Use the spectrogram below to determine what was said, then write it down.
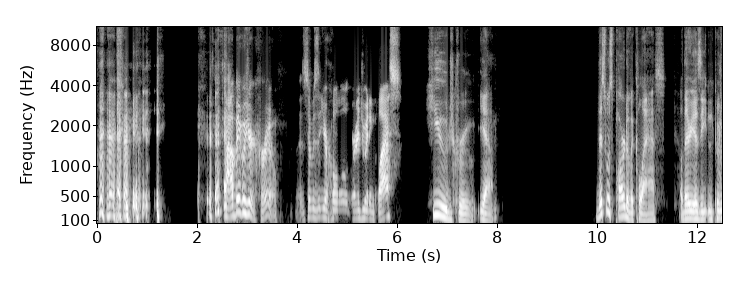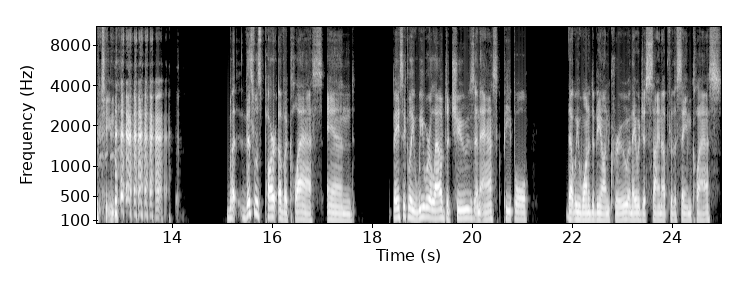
How big was your crew? So was it your whole graduating class? Huge crew. Yeah. This was part of a class. Oh, there he is eating poutine. But this was part of a class and basically we were allowed to choose and ask people that we wanted to be on crew and they would just sign up for the same class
